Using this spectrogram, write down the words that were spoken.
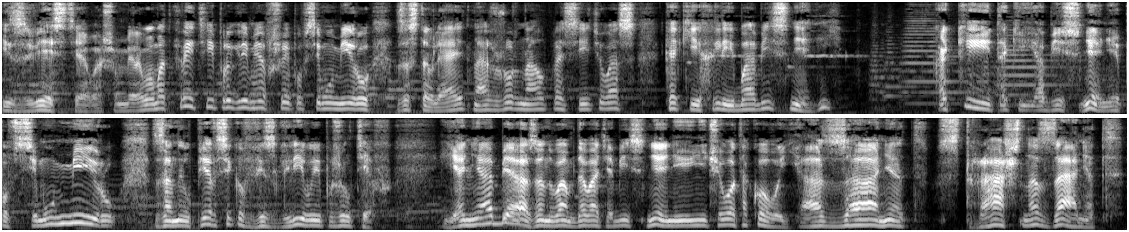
известие о вашем мировом открытии, прогремевшее по всему миру, заставляет наш журнал просить у вас каких-либо объяснений». «Какие такие объяснения по всему миру?» — заныл Персиков, визгливо и пожелтев. Я не обязан вам давать объяснения и ничего такого. Я занят, страшно занят.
